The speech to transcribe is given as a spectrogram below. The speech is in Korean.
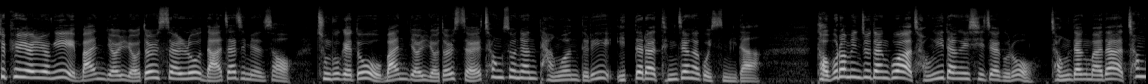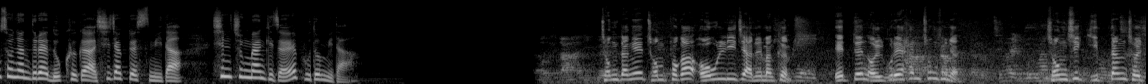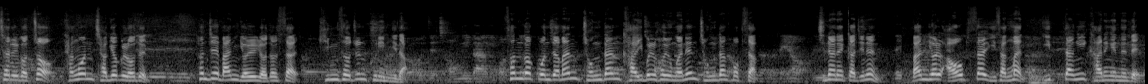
투표 연령이 만 18살로 낮아지면서 중국에도 만 18살 청소년 당원들이 잇따라 등장하고 있습니다. 더불어민주당과 정의당을 시작으로 정당마다 청소년들의 노크가 시작됐습니다. 심충만 기자의 보도입니다. 정당의 점퍼가 어울리지 않을 만큼 앳된 얼굴의 한 청소년. 정식 입당 절차를 거쳐 당원 자격을 얻은 현재 만 18살 김서준 군입니다. 선거권자만 정당 가입을 허용하는 정당법상 지난해까지는 만 19살 이상만 입당이 가능했는데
